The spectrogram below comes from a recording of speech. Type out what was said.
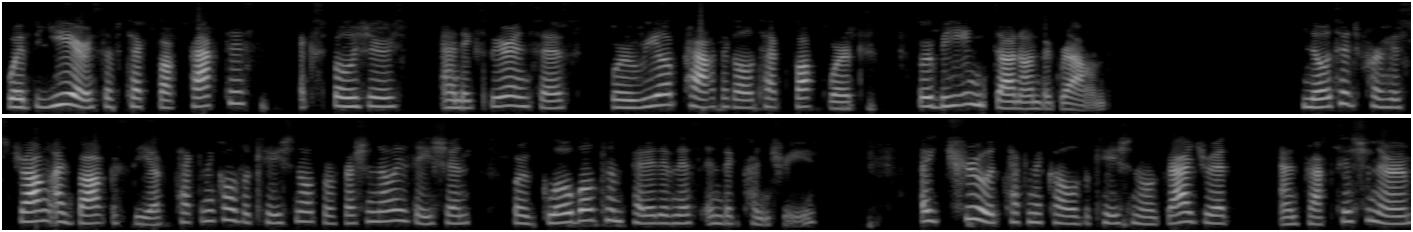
With years of TechVoc practice, exposures, and experiences where real practical TechVoc works were being done on the ground. Noted for his strong advocacy of technical vocational professionalization for global competitiveness in the country. A true technical vocational graduate and practitioner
